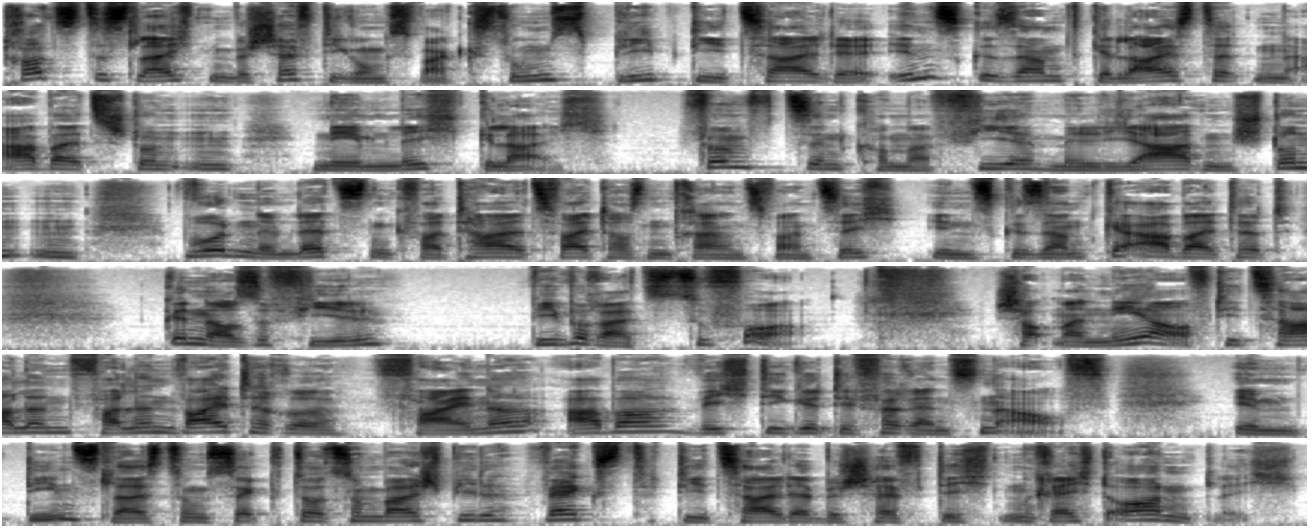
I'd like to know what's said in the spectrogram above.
Trotz des leichten Beschäftigungswachstums blieb die Zahl der insgesamt geleisteten Arbeitsstunden nämlich gleich. 15,4 Milliarden Stunden wurden im letzten Quartal 2023 insgesamt gearbeitet. Genauso viel wie bereits zuvor. Schaut man näher auf die Zahlen, fallen weitere feine, aber wichtige Differenzen auf. Im Dienstleistungssektor zum Beispiel wächst die Zahl der Beschäftigten recht ordentlich.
